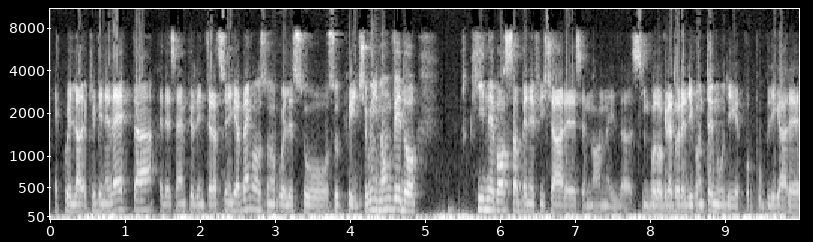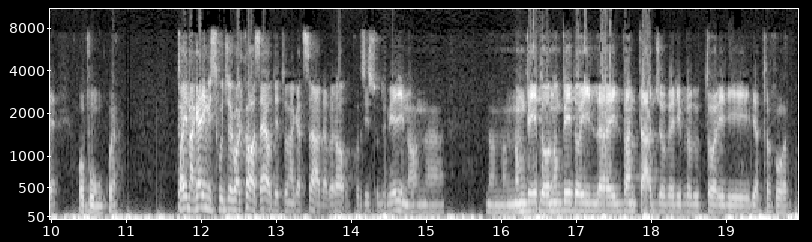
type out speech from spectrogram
è quella che viene letta, ad esempio le interazioni che avvengono sono quelle su, su Twitch, quindi non vedo chi ne possa beneficiare se non il singolo creatore di contenuti che può pubblicare ovunque. Poi magari mi sfugge qualcosa, eh, ho detto una cazzata, però così su due piedi non- non- non vedo, non vedo il, il vantaggio per i produttori di piattaforme.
